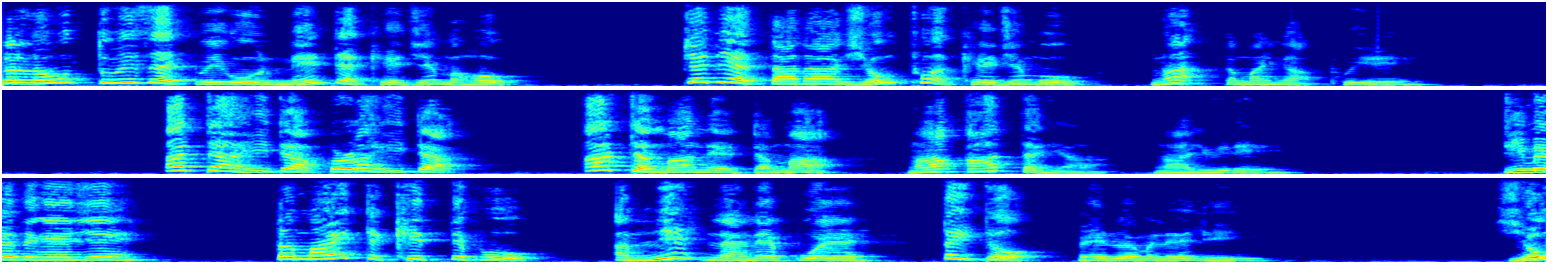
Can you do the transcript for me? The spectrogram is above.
နှလုံးသွေးဆက်တွေကိုနင်းတက်ခဲ့ခြင်းမဟုတ်ပြက်ပြက်သားသားရုံထွက်ခဲ့ခြင်းမို့ငါတမိုင်းကဖွေးတယ် အတ္တဟိတပရဟိတအတ္တမနဲ့ဓမ္မငါအားတန်ရာငါရွေးတယ်ဒီမဲ့တငယ်ချင်းတမိုင်းတစ်ခေတ်တစ်ဖို့အမြင့်လှန်တဲ့ပွဲတိတ်တော့ဘယ်လွယ်မလဲလေယုံ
